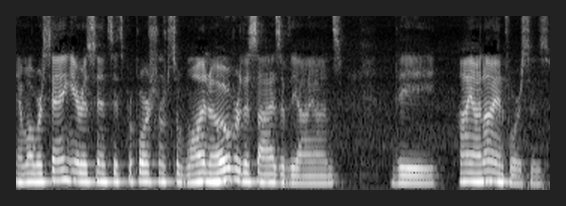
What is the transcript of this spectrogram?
And what we're saying here is since it's proportional to 1 over the size of the ions, the ion-ion forces.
